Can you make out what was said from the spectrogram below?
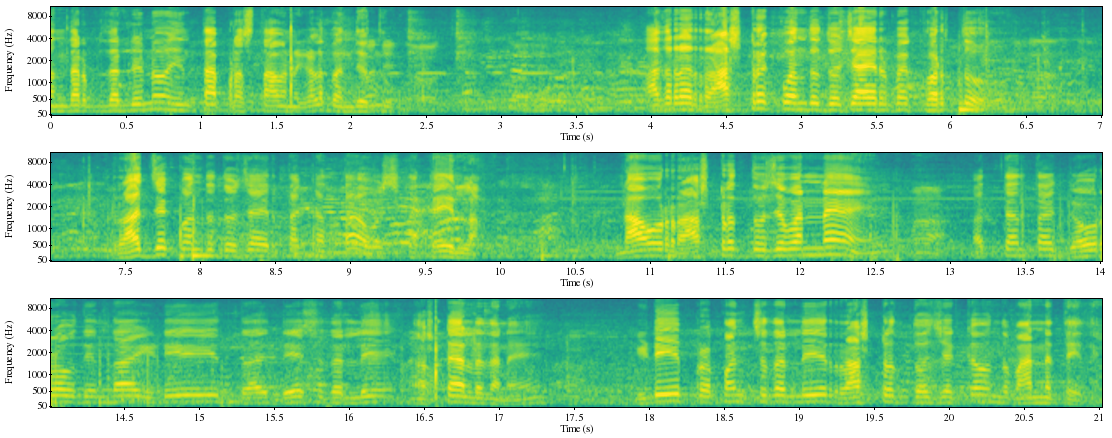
ಸಂದರ್ಭದಲ್ಲಿನೂ ಇಂಥ ಪ್ರಸ್ತಾವನೆಗಳು ಬಂದಿತ್ತು. ಆದರೆ ರಾಷ್ಟ್ರಕ್ಕೊಂದು ಧ್ವಜ ಇರಬೇಕು ಹೊರತು ರಾಜ್ಯಕ್ಕೆ ಒಂದು ಧ್ವಜ ಇರತಕ್ಕಂಥ ಅವಶ್ಯಕತೆ ಇಲ್ಲ. ನಾವು ರಾಷ್ಟ್ರಧ್ವಜವನ್ನೇ ಅತ್ಯಂತ ಗೌರವದಿಂದ ಇಡೀ ದ ದೇಶದಲ್ಲಿ ಅಷ್ಟೇ ಅಲ್ಲದೇ ಇಡೀ ಪ್ರಪಂಚದಲ್ಲಿ ರಾಷ್ಟ್ರಧ್ವಜಕ್ಕೆ ಒಂದು ಮಾನ್ಯತೆ ಇದೆ.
